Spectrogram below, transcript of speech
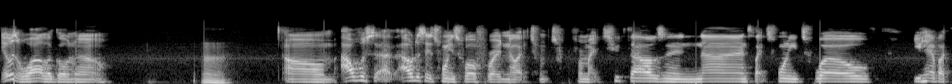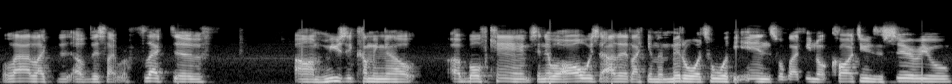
It was a while ago now. Mm. Um, I was I would say 2012 right now, like from like 2009 to like 2012. You have like a lot of, like of this like reflective um, music coming out of both camps, and they were always either like in the middle or toward the end. So like you know, cartoons and cereal.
